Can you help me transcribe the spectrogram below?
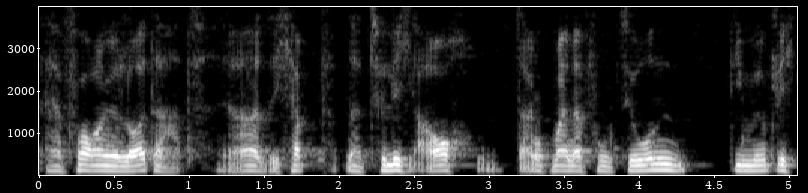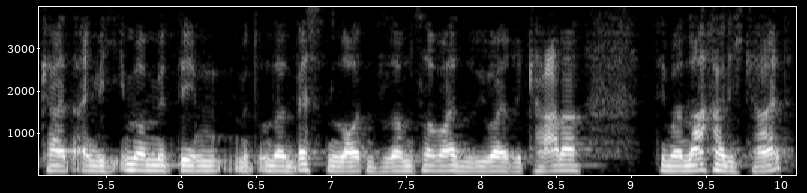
hervorragende Leute hat. Ja, also ich habe natürlich auch dank meiner Funktion die Möglichkeit, eigentlich immer mit den, mit unseren besten Leuten zusammenzuarbeiten, so wie bei Ricarda, Thema Nachhaltigkeit.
